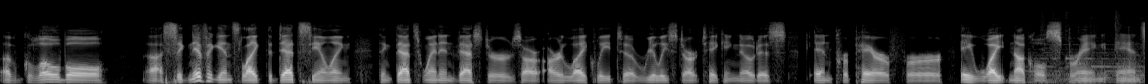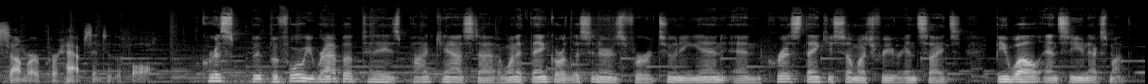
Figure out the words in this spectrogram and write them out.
of global uh, significance like the debt ceiling, I think that's when investors are, are likely to really start taking notice and prepare for a white knuckle spring and summer, perhaps into the fall. Chris, before we wrap up today's podcast, uh, I want to thank our listeners for tuning in. And Chris, thank you so much for your insights. Be well and see you next month.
